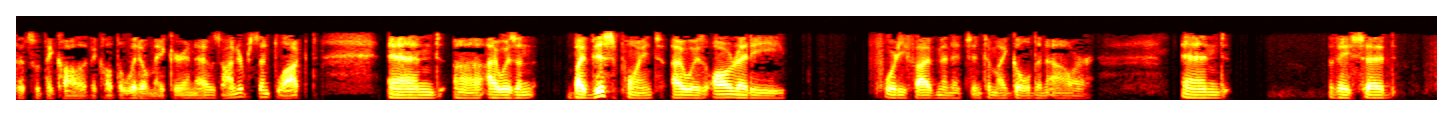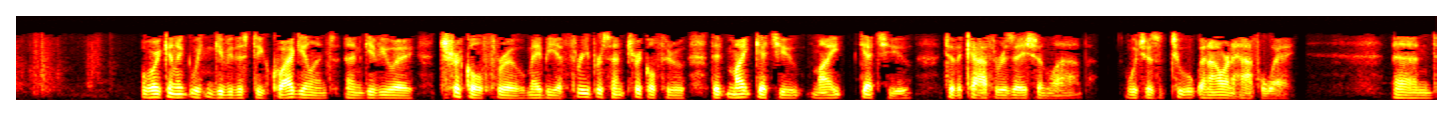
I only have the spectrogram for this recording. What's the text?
that's what they call it. They call it the widowmaker, and I was a hundred percent blocked. And uh, I was an by this point I was already 45 minutes into my golden hour, and they said we're gonna we can give you this decoagulant and give you a trickle through, maybe a three percent trickle through that might get you might get you to the catheterization lab, which is two an hour and a half away. And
